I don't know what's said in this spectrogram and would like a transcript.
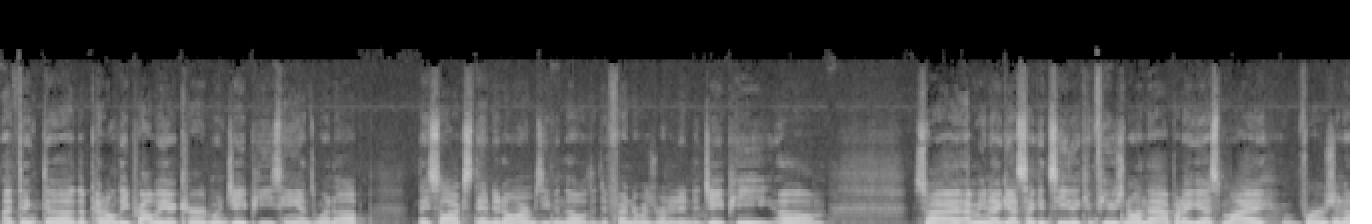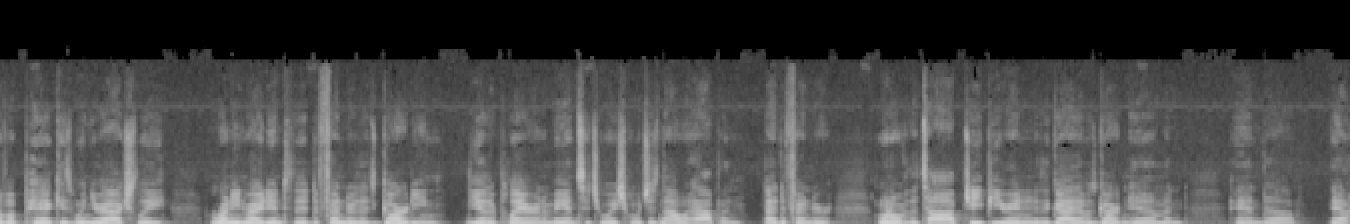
I think the the penalty probably occurred when JP's hands went up. They saw extended arms, even though the defender was running into JP. Um, so I, I mean, I guess I can see the confusion on that, but I guess my version of a pick is when you're actually running right into the defender that's guarding the other player in a man situation, which is not what happened. That defender went over the top. JP ran into the guy that was guarding him, and and uh, yeah,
